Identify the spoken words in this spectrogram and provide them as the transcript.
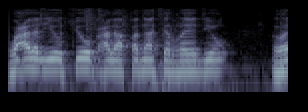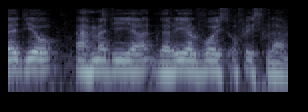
وعلى اليوتيوب على قناة الراديو، راديو أحمدية، The Real Voice of Islam.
